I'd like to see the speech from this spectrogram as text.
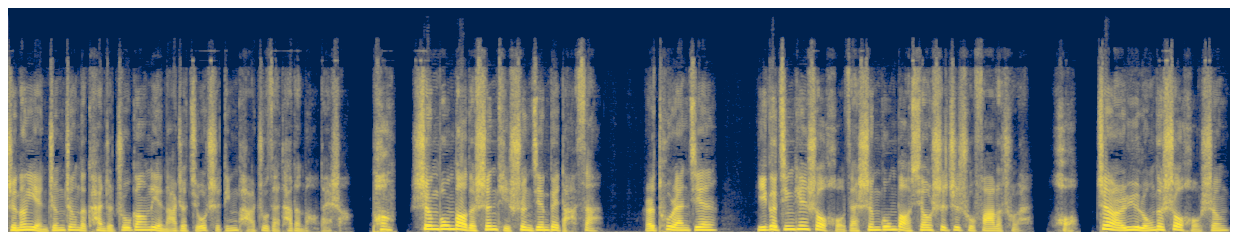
只能眼睁睁的看着朱刚烈拿着九齿钉耙住在他的脑袋上。砰！申公豹的身体瞬间被打散，而突然间，一个惊天兽吼在申公豹消失之处发了出来。吼！震耳欲聋的兽吼声，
